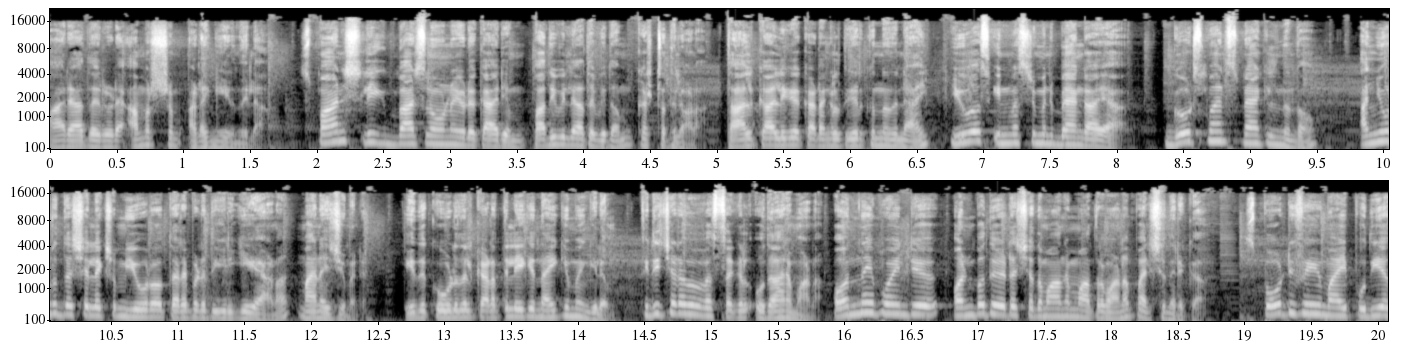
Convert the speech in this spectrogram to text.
ആരാധകരുടെ അമർഷം അടങ്ങിയിരുന്നില്ല. സ്പാനിഷ് ലീഗ് ബാഴ്സലോണയുടെ കാര്യം പതിവില്ലാത്ത വിധം കഷ്ടത്തിലാണ്. താൽക്കാലിക കടങ്ങൾ തീർക്കുന്നതിനായി യു എസ് ഇൻവെസ്റ്റ്മെന്റ് ബാങ്കായ ഗോഡ്സ്മാൻസ് ബാങ്കിൽ നിന്നോ അഞ്ഞൂറ് ദശലക്ഷം യൂറോ തരപ്പെടുത്തിയിരിക്കുകയാണ് മാനേജ്മെന്റ്. ഇത് കൂടുതൽ കടത്തിലേക്ക് നയിക്കുമെങ്കിലും തിരിച്ചടവ് വ്യവസ്ഥകൾ ഉദാരമാണ്. ഒന്നേ പോയിന്റ് ഒൻപത് എട്ട് ശതമാനം മാത്രമാണ് പലിശ നിരക്ക്. സ്പോട്ടിഫൈയുമായി പുതിയ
